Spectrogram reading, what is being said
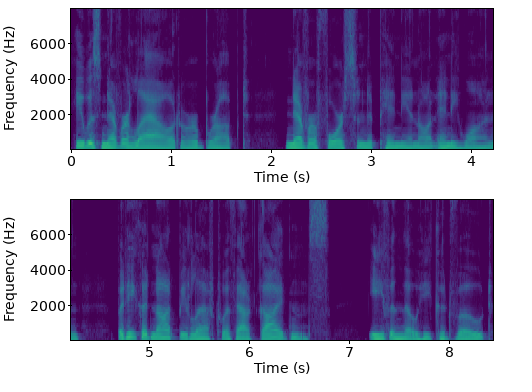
He was never loud or abrupt, never forced an opinion on anyone, but he could not be left without guidance, even though he could vote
